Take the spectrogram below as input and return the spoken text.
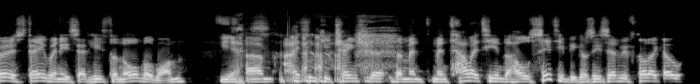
first day when he said he's the normal one, yes. Um, I think he changed the, the men- mentality in the whole city because he said we've got to go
